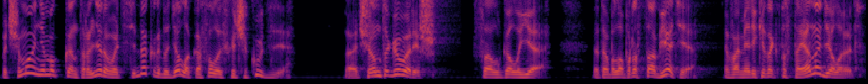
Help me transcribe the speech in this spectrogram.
Почему я не мог контролировать себя, когда дело касалось Хачикудзи? «О чем ты говоришь?» – солгал я. «Это было просто объятие. В Америке так постоянно делают?»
